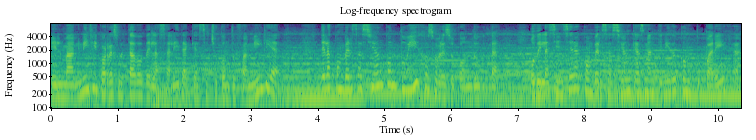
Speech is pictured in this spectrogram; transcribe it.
El magnífico resultado de la salida que has hecho con tu familia, de la conversación con tu hijo sobre su conducta o de la sincera conversación que has mantenido con tu pareja.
